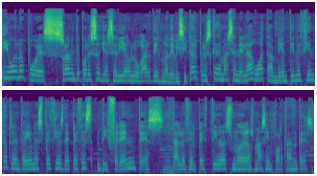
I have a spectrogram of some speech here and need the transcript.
Y bueno, pues solamente por eso ya sería un lugar digno de visitar, pero es que además en el agua también tiene 131 especies de peces diferentes. Tal vez el pez tigre es uno de los más importantes.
